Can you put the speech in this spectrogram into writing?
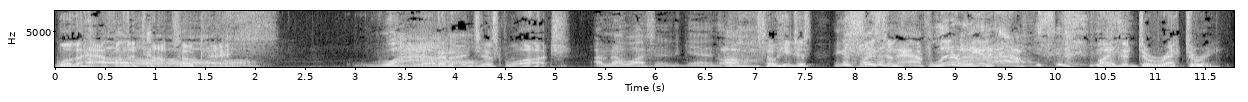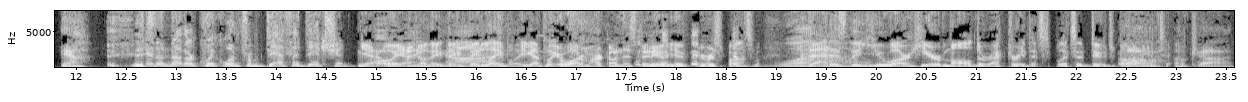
Well, the half on the top's oh. okay. Wow. What did I just watch? I'm not watching it again. Oh, So he just he got sliced in half, literally in half. by the directory. Yeah. and another quick one from Death Addiction. Yeah. Oh, yeah. No, they, they they label it. You got to put your watermark on this video. You, you're responsible. Wow. That is the "You Are Here" mall directory that splits a dude's body oh, into. Okay. God.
